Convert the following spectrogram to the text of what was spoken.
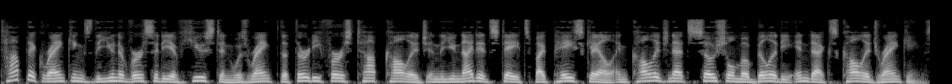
Topic rankings The University of Houston was ranked the 31st top college in the United States by Payscale and CollegeNet's Social Mobility Index college rankings.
